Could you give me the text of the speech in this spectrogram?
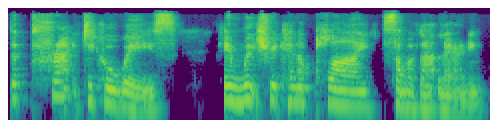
the practical ways in which we can apply some of that learning.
